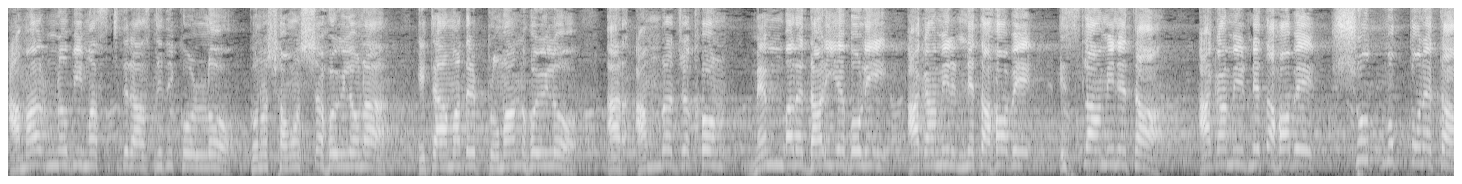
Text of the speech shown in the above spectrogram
আমার নবী মসজিদে রাজনীতি করল, কোনো সমস্যা হইল না। এটা আমাদের প্রমাণ হইল। আর আমরা যখন মেম্বারে দাঁড়িয়ে বলি, আগামীর নেতা হবে ইসলামী নেতা, আগামীর নেতা হবে সুদমুক্ত নেতা,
